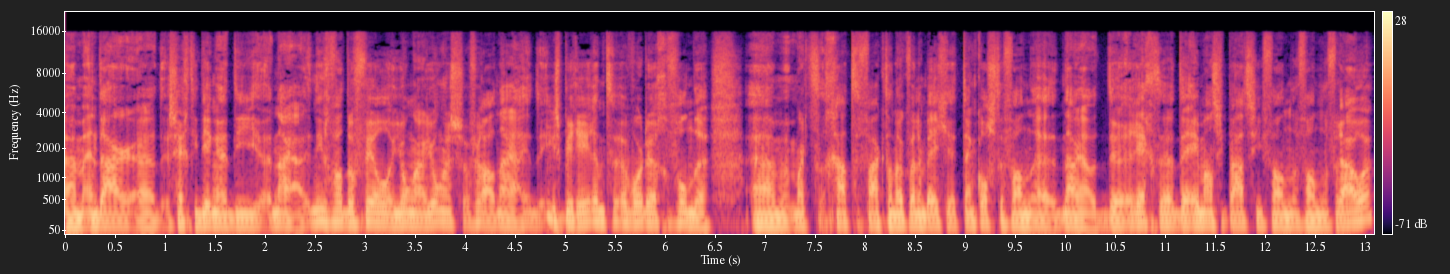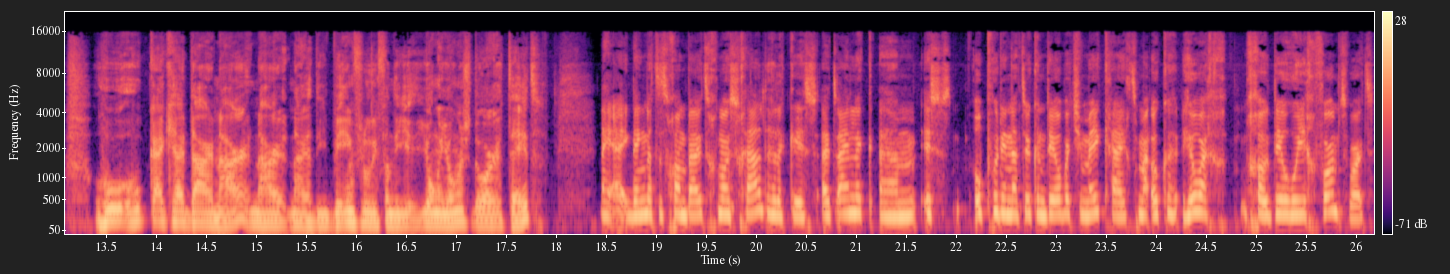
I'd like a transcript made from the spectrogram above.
Um, en daar zegt hij dingen die, nou ja, in ieder geval door veel jonge jongens vooral, nou ja, inspirerend worden gevonden. Um, maar het gaat vaak dan ook wel een beetje ten koste van, nou ja, de rechten, de emancipatie van, van vrouwen. Hoe, hoe kijk jij daarnaar? Naar nou ja, die beïnvloeding van die jonge jongens door Nou ja, ik denk dat het gewoon buitengewoon schadelijk is. Uiteindelijk um, is opvoeding natuurlijk een deel wat je meekrijgt, maar ook een heel erg groot deel hoe je gevormd wordt.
